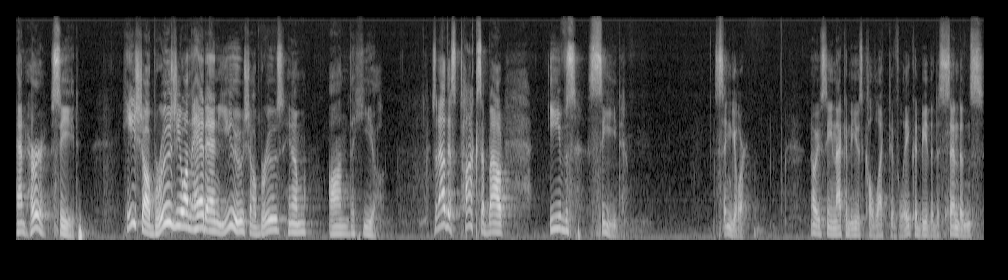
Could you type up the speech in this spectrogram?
and her seed. He shall bruise you on the head, and you shall bruise him on the heel. So now this talks about Eve's seed, singular. Now we've seen that can be used collectively, could be the descendants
